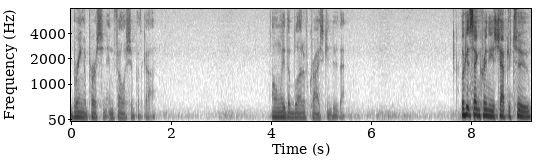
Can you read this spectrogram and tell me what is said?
bring a person in fellowship with God. Only the blood of Christ can do that. Look at 2 Corinthians chapter 2.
